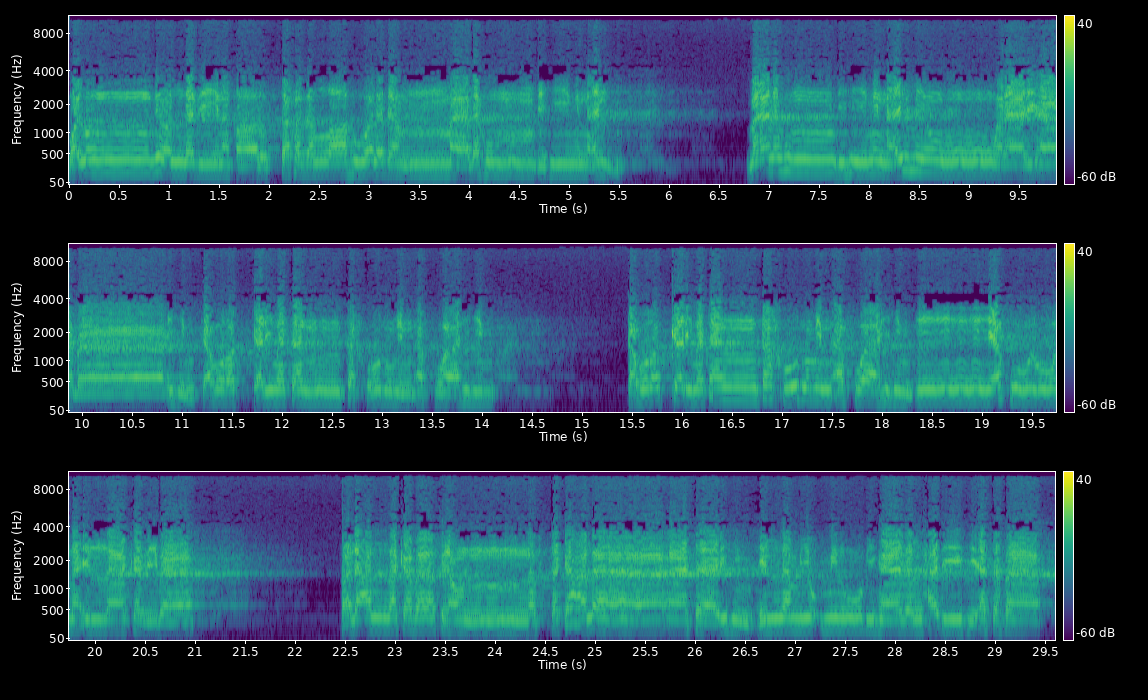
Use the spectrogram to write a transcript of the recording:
وينذر الذين قالوا اتخذ الله ولدا ما لهم به من علم ما لهم به من علم ولا لآبائهم. كبرت كلمة تخرج من أفواههم كبرت كلمة تخرج من أفواههم. إن يقولون إلا كذبا فلعلك باقع نفسك على آثارهم. إن لم يؤمنوا بهذا الحديث أسفا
